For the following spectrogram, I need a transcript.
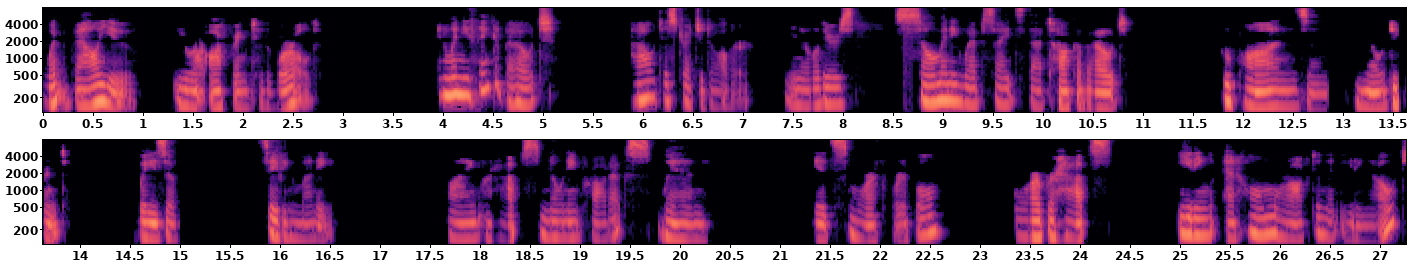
what value you are offering to the world. And when you think about how to stretch a dollar, you know, there's so many websites that talk about coupons and, you know, different ways of saving money. Buying perhaps no name products when it's more affordable, or perhaps eating at home more often than eating out.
